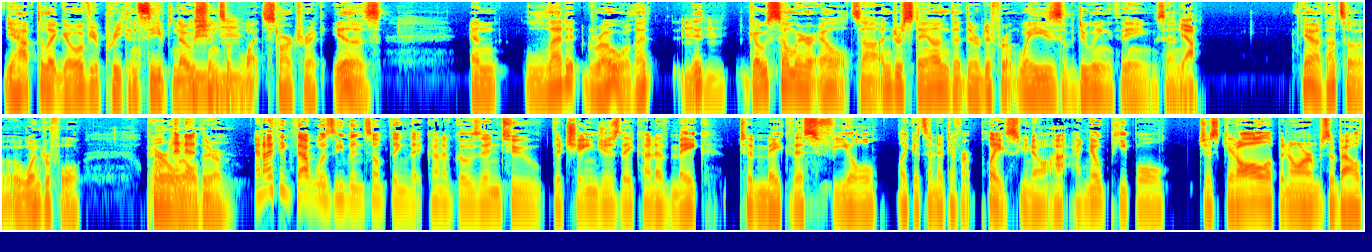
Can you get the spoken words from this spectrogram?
you have to let go of your preconceived notions Mhm. of what Star Trek is and let it grow. Let it Mhm. go somewhere else. Uh, understand that there are different ways of doing things. And Yeah. yeah, that's a, a wonderful Well, and parallel it- there. And I think that was even something that kind of goes into the changes they kind of make to make this feel like it's in a different place. You know, I, I know people just get all up in arms about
